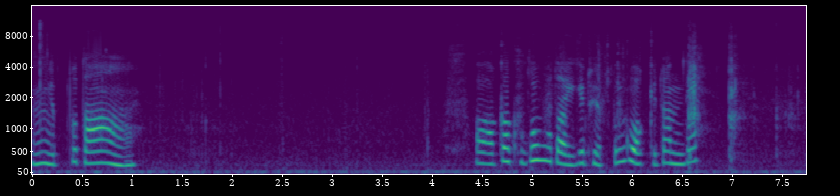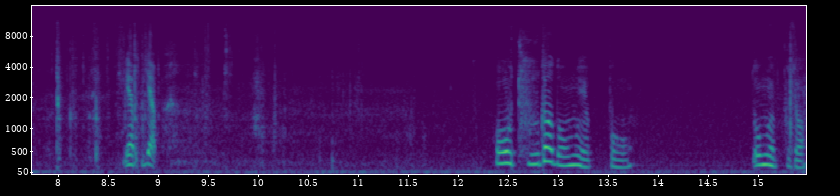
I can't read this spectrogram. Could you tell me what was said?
음, 예쁘다. 아, 아까 그거보다 이게 더 예쁜 것 같기도 한데? 얍얍. 어, 둘 다 너무 예뻐. 너무 예쁘죠?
